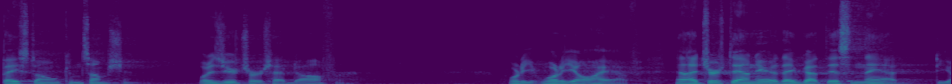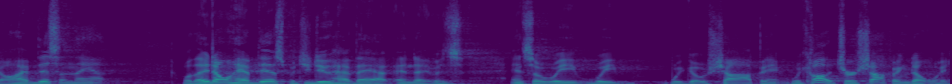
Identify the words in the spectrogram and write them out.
based on consumption. What does your church have to offer? What do, you, what do y'all have? Now, that church down there, they've got this and that. Do y'all have this and that? Well, they don't have this, but you do have that. And, it was, and so we, we, we go shopping. We call it church shopping, don't we?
